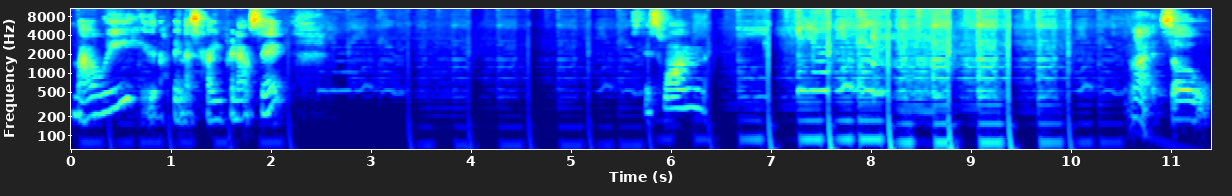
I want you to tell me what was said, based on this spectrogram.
Maui. I think that's how you pronounce it. This one. Right, so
